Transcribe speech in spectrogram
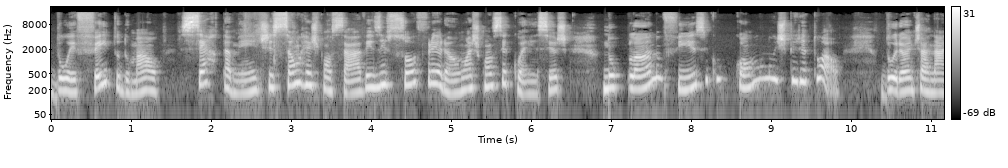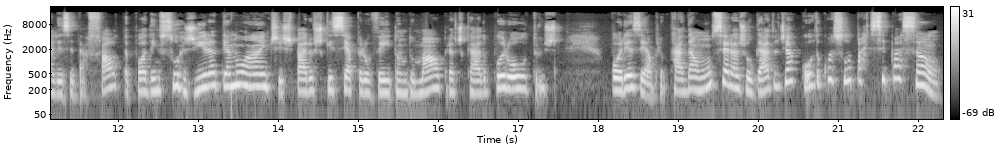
do efeito do mal certamente são responsáveis e sofrerão as consequências no plano físico como no espiritual. Durante a análise da falta, podem surgir atenuantes para os que se aproveitam do mal praticado por outros. Por exemplo, cada um será julgado de acordo com a sua participação,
